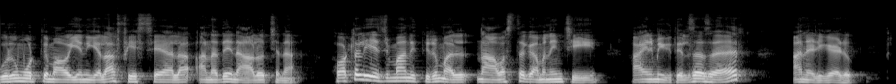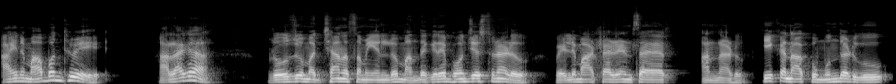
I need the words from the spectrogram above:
గురుమూర్తి మావయ్యని ఎలా ఫేస్ చేయాలా అన్నదే నా ఆలోచన. హోటల్ యజమాని తిరుమల్ నా అవస్థ గమనించి ఆయన మీకు తెలుసా సార్? అని అడిగాడు. ఆయన మా బంధువే. అలాగా? రోజు మధ్యాహ్న సమయంలో మన దగ్గరే భోంచేస్తున్నాడు వెళ్ళి మాట్లాడండి సార్ అన్నాడు. ఇక నాకు ముందడుగు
